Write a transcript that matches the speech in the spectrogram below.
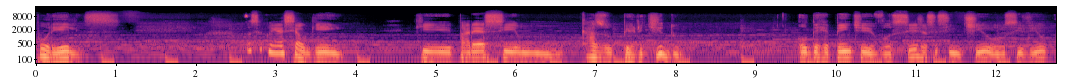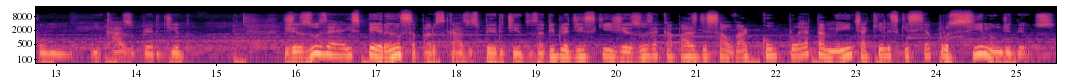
por eles. Você conhece alguém que parece um caso perdido? Ou de repente você já se sentiu ou se viu como um caso perdido? Jesus é a esperança para os casos perdidos. A Bíblia diz que Jesus é capaz de salvar completamente aqueles que se aproximam de Deus.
